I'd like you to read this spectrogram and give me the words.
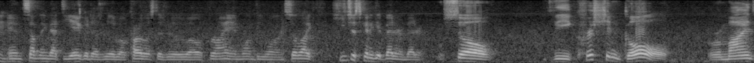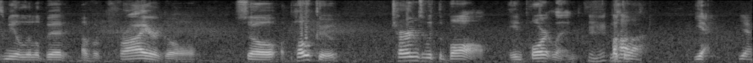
Mm-hmm. And something that Diego does really well, Carlos does really well, Brian 1v1. So, like, he's just going to get better and better. So, the Christian goal reminds me a little bit of a prior goal. So, Opoku turns with the ball in Portland. Mm-hmm. But the- Mahala. Yeah, Yeah.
